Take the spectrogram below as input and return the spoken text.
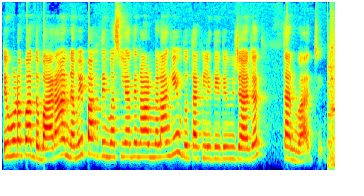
ਤੇ ਹੁਣ ਆਪਾਂ ਦੁਬਾਰਾ ਨਵੇਂ ਪੱਖ ਦੇ ਮਸਲਿਆਂ ਦੇ ਨਾਲ ਮਿਲਾਂਗੇ। ਉਦੋਂ ਤੱਕ ਲਈ ਦੇ ਦਿਓ ਇਜਾਜ਼ਤ। ਧੰਨਵਾਦ ਜੀ।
